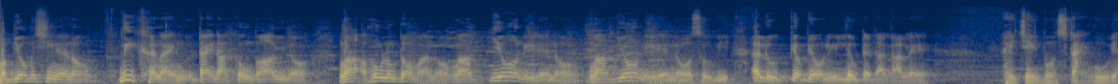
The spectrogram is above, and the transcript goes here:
မပြောမရှိနဲ့နော်သိခံနိုင်မှုအတိုင်းတာကုံသွားပြီနော်ငါအဟုတ်လို့တော့မှနော်ငါပြောနေတယ်နော်ငါပြောနေတယ်နော်ဆိုပြီးအဲ့လိုပျော့ပျော့လေးလှုပ်တတ်တာကလည်းအဲဂျိန်းဘွန်စတိုင်ကိုဗျ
